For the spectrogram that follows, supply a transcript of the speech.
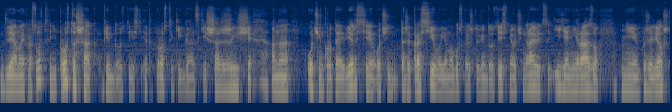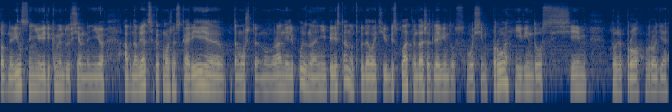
для Microsoft это не просто шаг Windows 10, это просто гигантский шажище. Она очень крутая версия, очень даже красивая. Я могу сказать, что Windows 10 мне очень нравится, и я ни разу не пожалел, что обновился на нее, и рекомендую всем на нее обновляться как можно скорее, потому что ну, рано или поздно они перестанут выдавать ее бесплатно даже для Windows 8 Pro и Windows 7 тоже Pro вроде,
